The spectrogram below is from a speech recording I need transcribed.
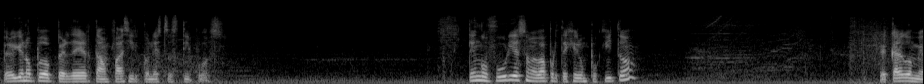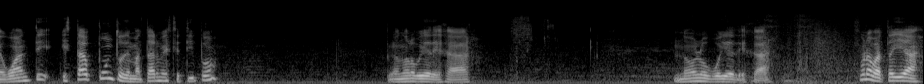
Pero yo no puedo perder tan fácil con estos tipos. Tengo furia, eso me va a proteger un poquito. Recargo mi aguante. Está a punto de matarme este tipo. Pero no lo voy a dejar. No lo voy a dejar. Fue una batalla...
